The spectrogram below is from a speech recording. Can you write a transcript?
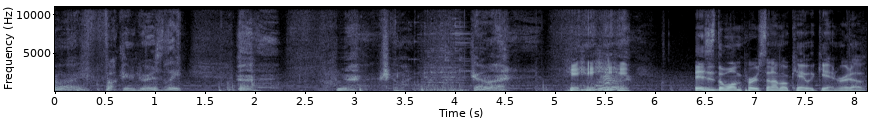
Oh, fucking grizzly. Come on. Come on. this is the one person I'm okay with getting rid of.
